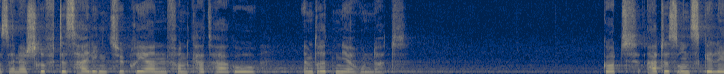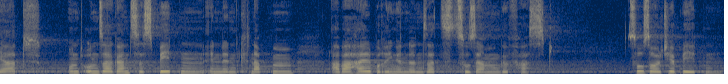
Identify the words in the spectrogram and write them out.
Aus einer Schrift des heiligen Cyprian von Karthago im dritten Jahrhundert. Gott hat es uns gelehrt und unser ganzes Beten in den knappen, aber heilbringenden Satz zusammengefasst. So sollt ihr beten,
